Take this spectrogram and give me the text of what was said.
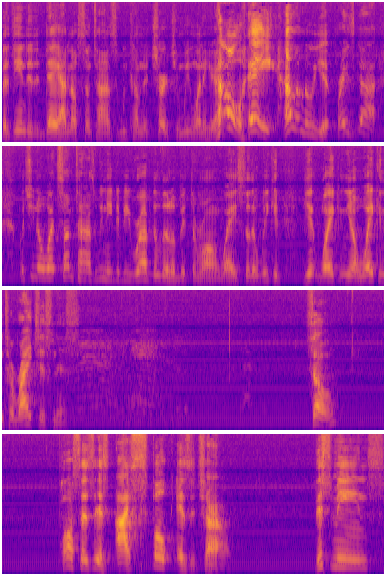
But at the end of the day, I know sometimes we come to church and we want to hear, oh, hey, hallelujah, praise God. But you know what? Sometimes we need to be rubbed a little bit the wrong way so that we could get wakened, you know, wakened to righteousness. So, Paul says this I spoke as a child. This means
